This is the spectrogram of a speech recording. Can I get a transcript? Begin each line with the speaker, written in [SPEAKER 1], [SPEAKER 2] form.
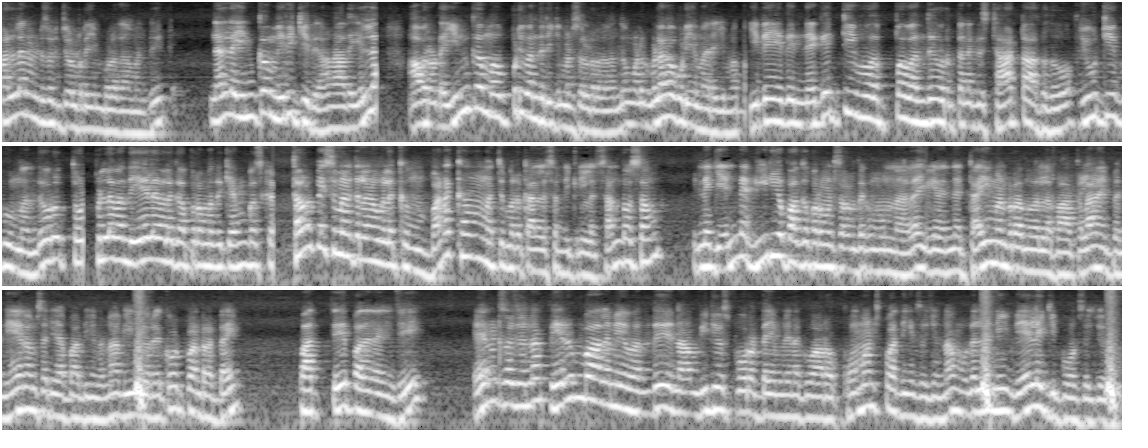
[SPEAKER 1] கள்ளன் என்று சொல்லி சொல்றையும் போலதான் வந்து நல்ல இன்கம் இருக்குது. ஆனா அதை எல்லாம் அவரோட இன்கம் எப்படி வந்திருக்கும்னு சொல்றது வந்து உங்களுக்கு விலகக்கூடிய மாதிரி இருக்கும்? இதே இது நெகட்டிவ் எப்ப வந்து ஒருத்தனுக்கு ஸ்டார்ட் ஆகுதோ யூடியூபும் வந்து ஒரு பிள்ளை வந்து ஏ லெவலுக்கு அப்புறம் வந்து கேம்பஸ் தமிழ் பேசும் இடத்துல உங்களுக்கு வணக்கம். மற்றும் ஒரு காலையில் சந்திக்கல சந்தோஷம். இன்னைக்கு என்ன வீடியோ பார்க்க போறோம்னு சொல்றதுக்கு முன்னால என்ன டைம்ன்ற முதல்ல பார்க்கலாம். இப்ப நேரம் சரியா பாத்தீங்கன்னா வீடியோ ரெக்கார்ட் பண்ற டைம் பத்து பதினஞ்சு. என்னன்னு சொல்லி சொன்னா பெரும்பாலுமே வந்து நான் வீடியோஸ் போற டைம்ல எனக்கு வர கொமெண்ட்ஸ் பாத்தீங்கன்னு சொல்லி சொன்னா முதல்ல நீ வேலைக்கு போன்னு சொல்லி சொல்லு.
